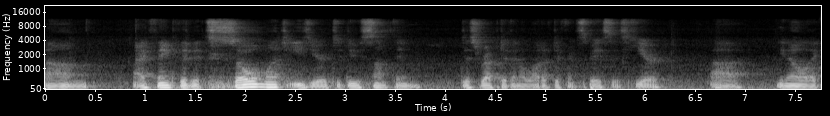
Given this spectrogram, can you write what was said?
Um, I think that it's so much easier to do something disruptive in a lot of different spaces here. Uh, you know, like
